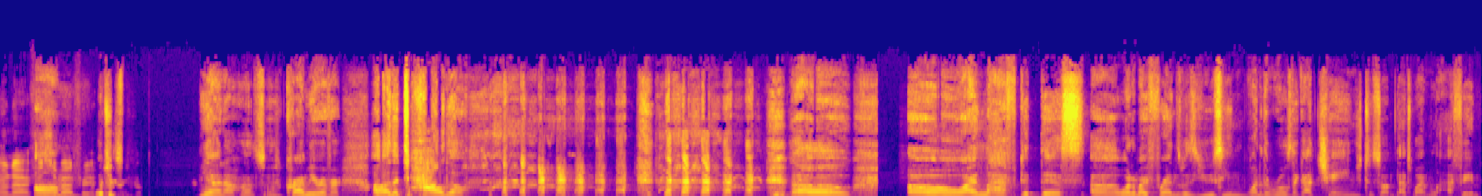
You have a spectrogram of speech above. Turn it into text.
Oh no, I feel so Um, bad for you. Which is, yeah, no, that's a cry me a river. Uh, the Tau though. oh, oh, I laughed at this. Uh, one of my friends was using one of the rules that got changed, so that's why I'm laughing.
